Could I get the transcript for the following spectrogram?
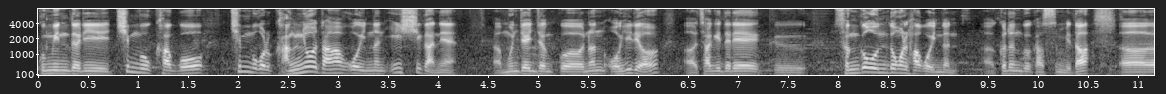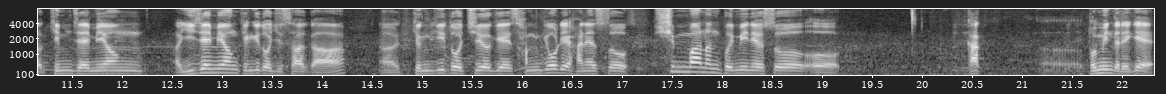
국민들이 침묵하고 침묵을 강요당하고 있는 이 시간에 어, 문재인 정권은 오히려 어, 자기들의 그 선거 운동을 하고 있는 어, 그런 것 같습니다. 어, 김재명, 어, 이재명 경기도지사가 어, 경기도 지역의 3개월에 한해서 10만 원 범위 내에서 어, 각 어, 도민들에게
